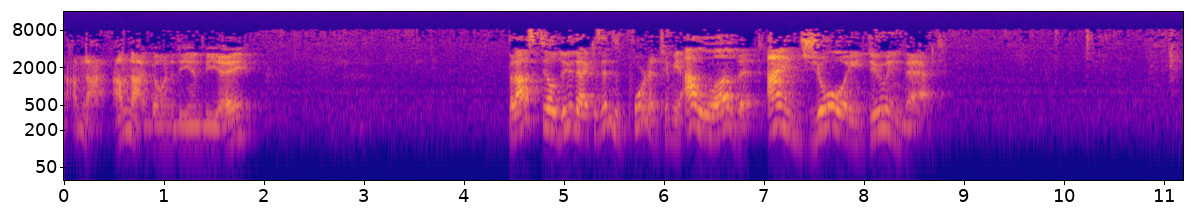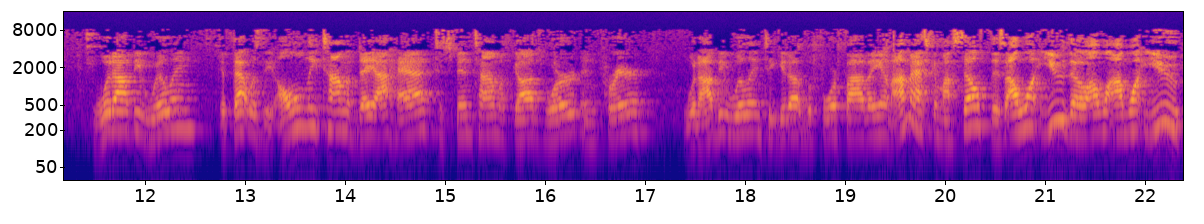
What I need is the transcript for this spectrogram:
I'm not, I'm not going to the NBA. But I still do that because it is important to me. I love it. I enjoy doing that. Would I be willing, if that was the only time of day I had to spend time with God's Word and prayer, would I be willing to get up before 5 a.m.? I'm asking myself this. I want you though, I want, I want you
